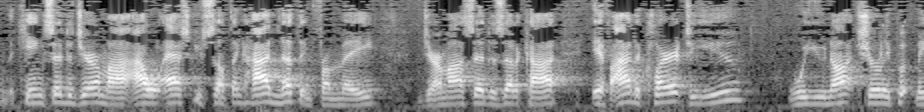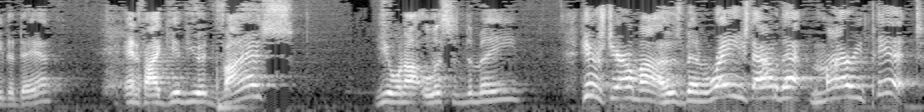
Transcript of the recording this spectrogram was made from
and the king said to Jeremiah, I will ask you something, hide nothing from me. Jeremiah said to Zedekiah, If I declare it to you, will you not surely put me to death? And if I give you advice, you will not listen to me? Here's Jeremiah who's been raised out of that miry pit.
